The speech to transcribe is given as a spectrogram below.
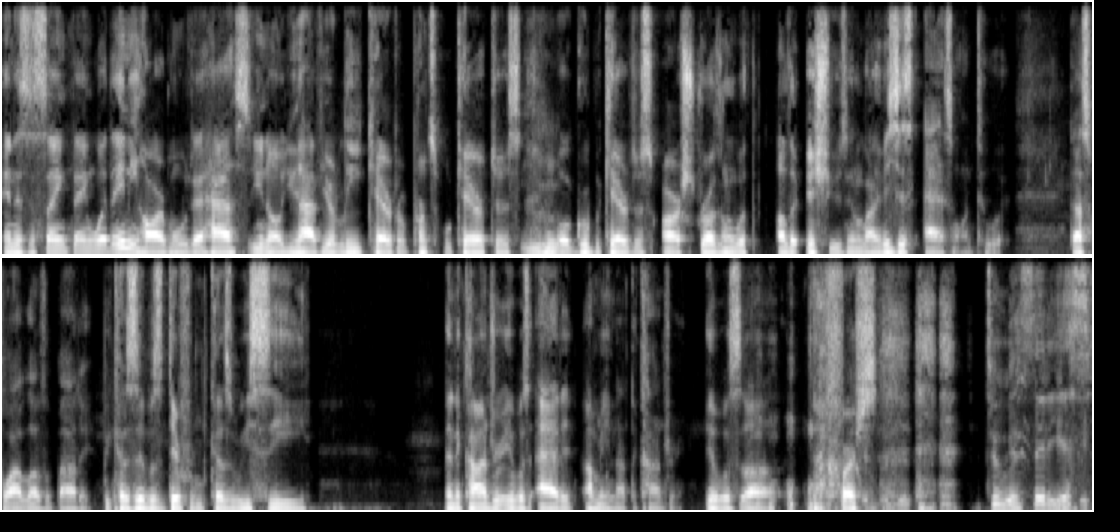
And it's the same thing with any horror movie that has, you know, you have your lead character or principal characters or group of characters are struggling with other issues in life. It just adds on to it. That's what I love about it. Because it was different because we see in the Conjuring it was added I mean not the Conjuring. It was uh the first two insidious.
